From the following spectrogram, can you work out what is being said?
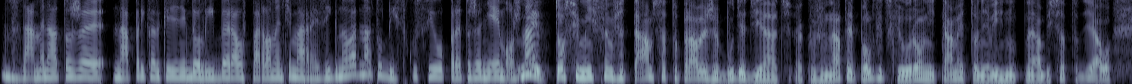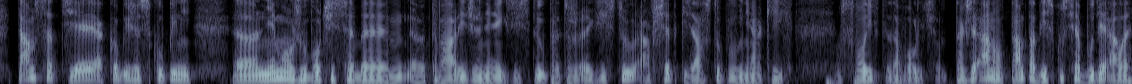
Znamená to, že napríklad, keď je niekto liberál v parlamente, má rezignovať na tú diskusiu, pretože nie je možné? Nie, to si myslím, že tam sa to práve že bude diať. Akože na tej politickej úrovni tam je to nevyhnutné, aby sa to dialo. Tam sa tie akoby, že skupiny e, nemôžu voči sebe e, tváriť, že neexistujú, pretože existujú a všetky zastupujú nejakých svojich teda voličov. Takže áno, tam tá diskusia bude, ale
